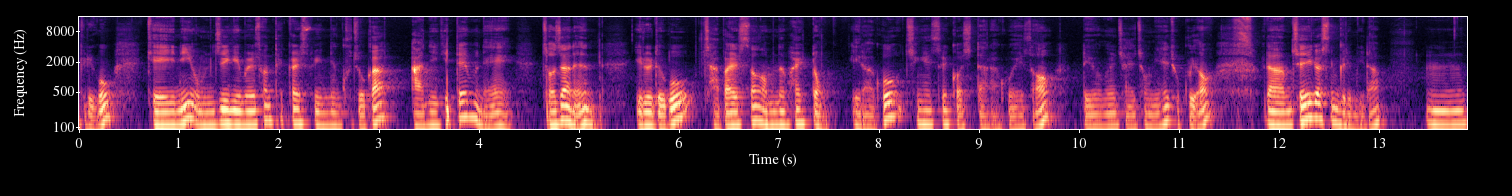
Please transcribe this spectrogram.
그리고 개인이 움직임을 선택할 수 있는 구조가 아니기 때문에 저자는 이를 두고 자발성 없는 활동이라고 칭했을 것이다 라고 해서 내용을 잘 정리해 줬고요. 그 다음 제이가 쓴 글입니다. 음,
